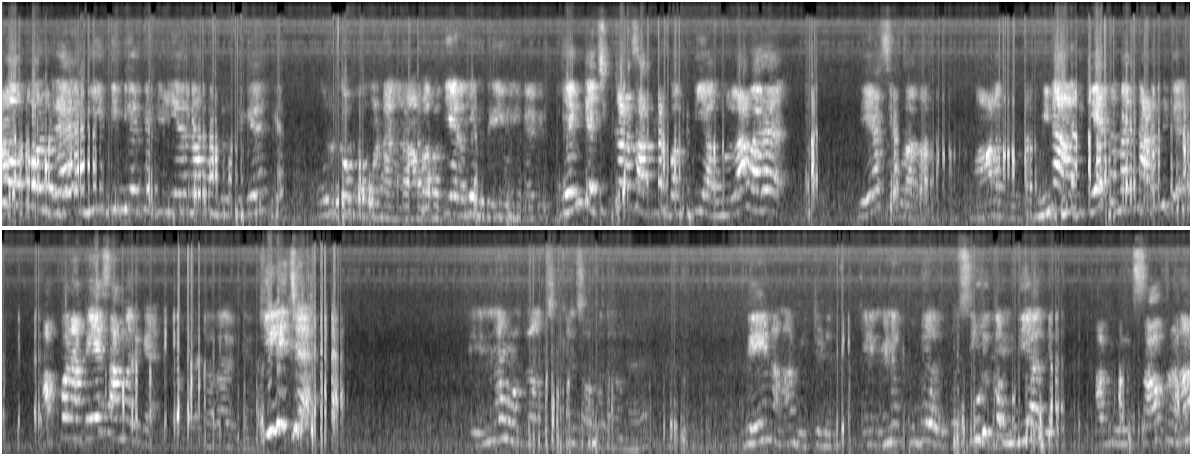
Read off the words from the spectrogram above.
போ பண்ற நீ திங்கிறதுக்கு கிளியா என்ன பண்றதுக்கு? ஒருக்க போக மாட்டாங்க நான் பக்தியா இருந்து தெரியும். எங்க சிக்கன சாப்பிட்டு பக்தி? அவங்க எல்லாம் வர பேசக்கூடாதா? மாலை போட்டு. மீனா ஏத்த மாதிரி நடந்துக்க. அப்ப நான் பேசாம இருக்கேன். கிழிச்ச. என்ன உனக்கு நான் சிக்கன் சாப்பிட்டதால வேணாம்னா விட்டுடு. எனக்கு வேணா குடு அது பசி கொடுக்க முடியாது. அப்படி உனக்கு சாப்பிடணும்னா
